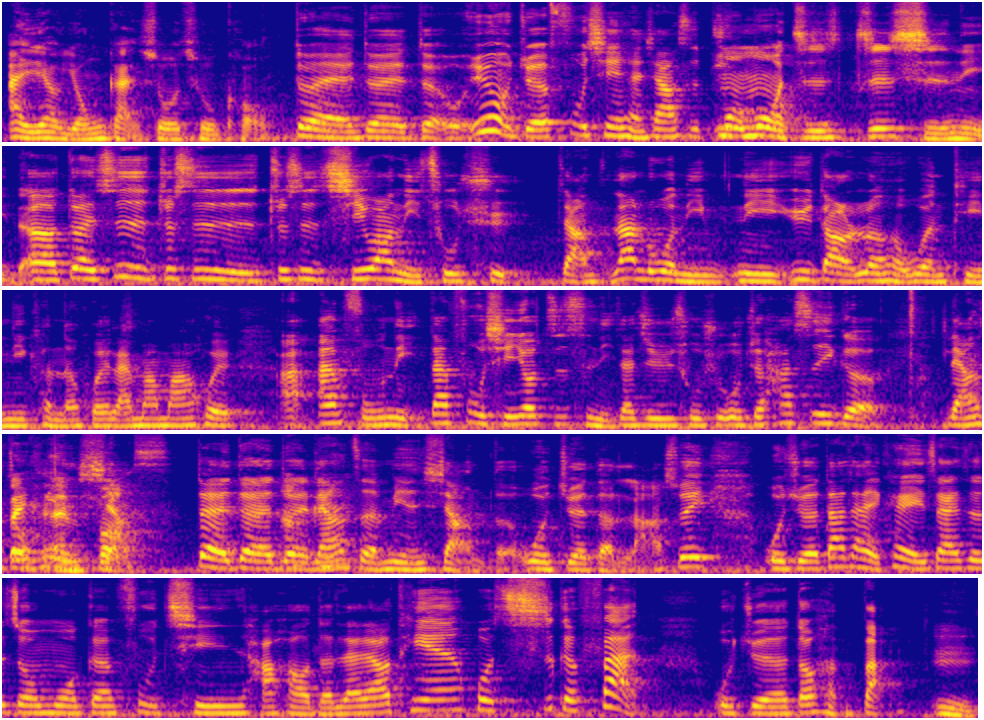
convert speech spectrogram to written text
爱要勇敢说出口，对对对，我因为我觉得父亲很像是默默支支持你的。呃，对，是就是就是希望你出去这样子。那如果你你遇到任何问题，你可能回来妈妈会安安抚你，但父亲又支持你再继续出去。我觉得他是一个两种面向对对对两者面向的，我觉得啦。所以我觉得大家也可以在这周末跟父亲好好的聊聊天，或吃个饭，我觉得都很棒。嗯，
